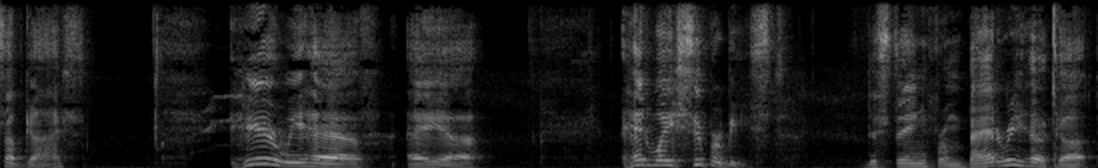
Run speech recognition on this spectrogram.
What's up, guys? Here we have a uh, Headway Super Beast. This thing from battery hookup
